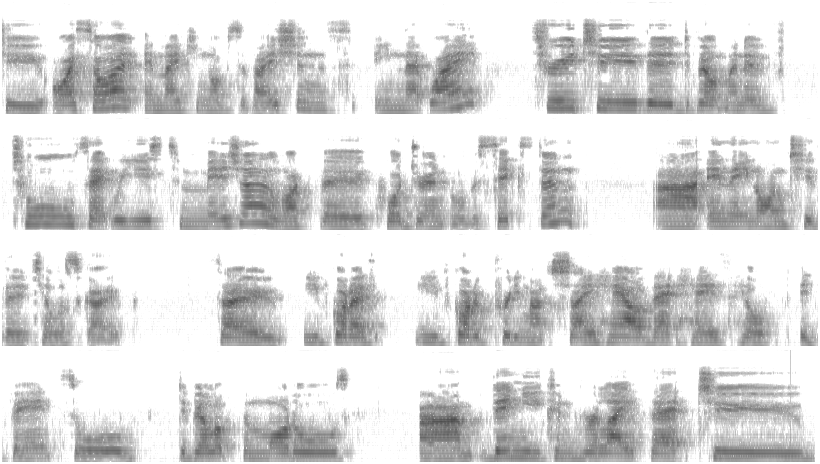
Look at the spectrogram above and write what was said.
to eyesight and making observations in that way through to the development of tools that were used to measure, like the quadrant or the sextant, uh, and then on to the telescope. So you've got to you've got to pretty much say how that has helped advance or develop the models. Um, then you can relate that to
